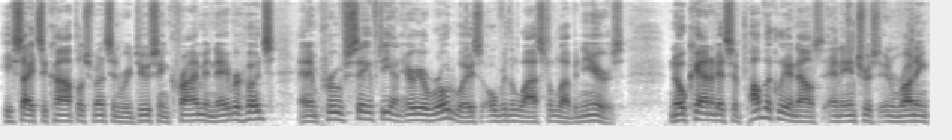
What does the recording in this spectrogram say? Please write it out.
He cites accomplishments in reducing crime in neighborhoods and improved safety on area roadways over the last 11 years. No candidates have publicly announced an interest in running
